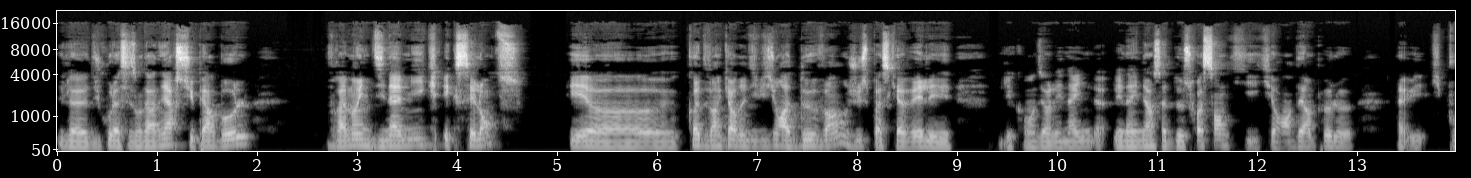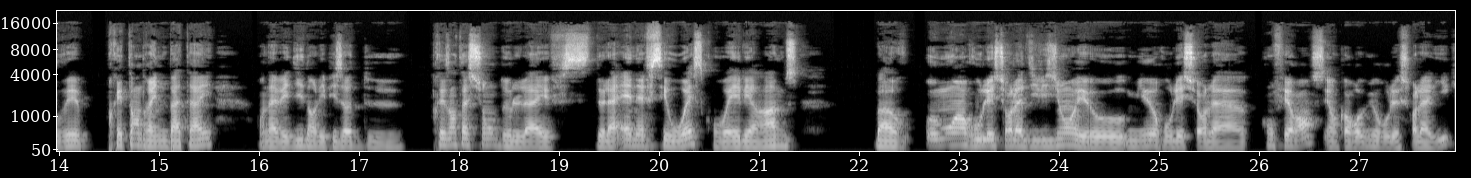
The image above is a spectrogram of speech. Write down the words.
du coup la saison dernière Super Bowl, vraiment une dynamique excellente et euh, code vainqueur de division à 2-20 juste parce qu'il y avait les, les comment dire les, les Niners à 2-60 qui, qui rendaient un peu le qui pouvaient prétendre à une bataille. On avait dit dans l'épisode de présentation de la de la NFC West qu'on voyait les Rams bah, au moins rouler sur la division et au mieux rouler sur la conférence et encore au mieux rouler sur la ligue.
